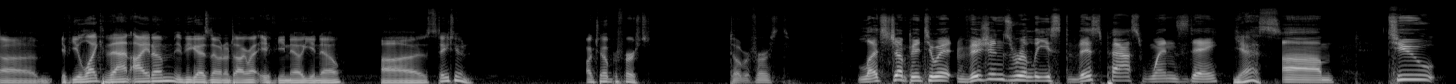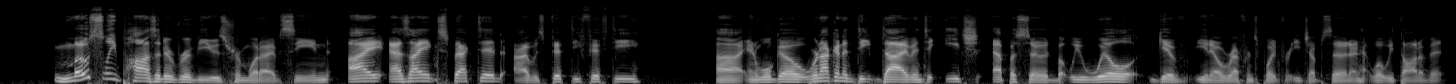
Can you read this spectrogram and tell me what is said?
Um, if you like that item, if you guys know what I'm talking about, if you know, you know. Uh, stay tuned. October first. October 1st. Let's jump into it. Visions released this past Wednesday. Yes. Um, two mostly positive reviews from what I've seen. I, as I expected, I was 50 50. Uh, and we'll go, we're not going to deep dive into each episode, but we will give, you know, reference point for each episode and what we thought of it.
